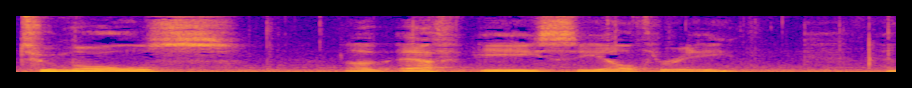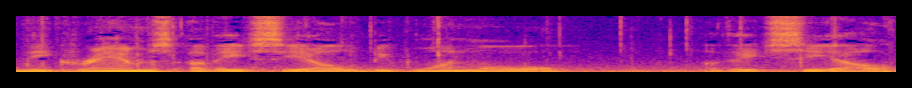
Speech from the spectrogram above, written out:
Two moles of FeCl3, and the grams of HCl would be one mole of HCl.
